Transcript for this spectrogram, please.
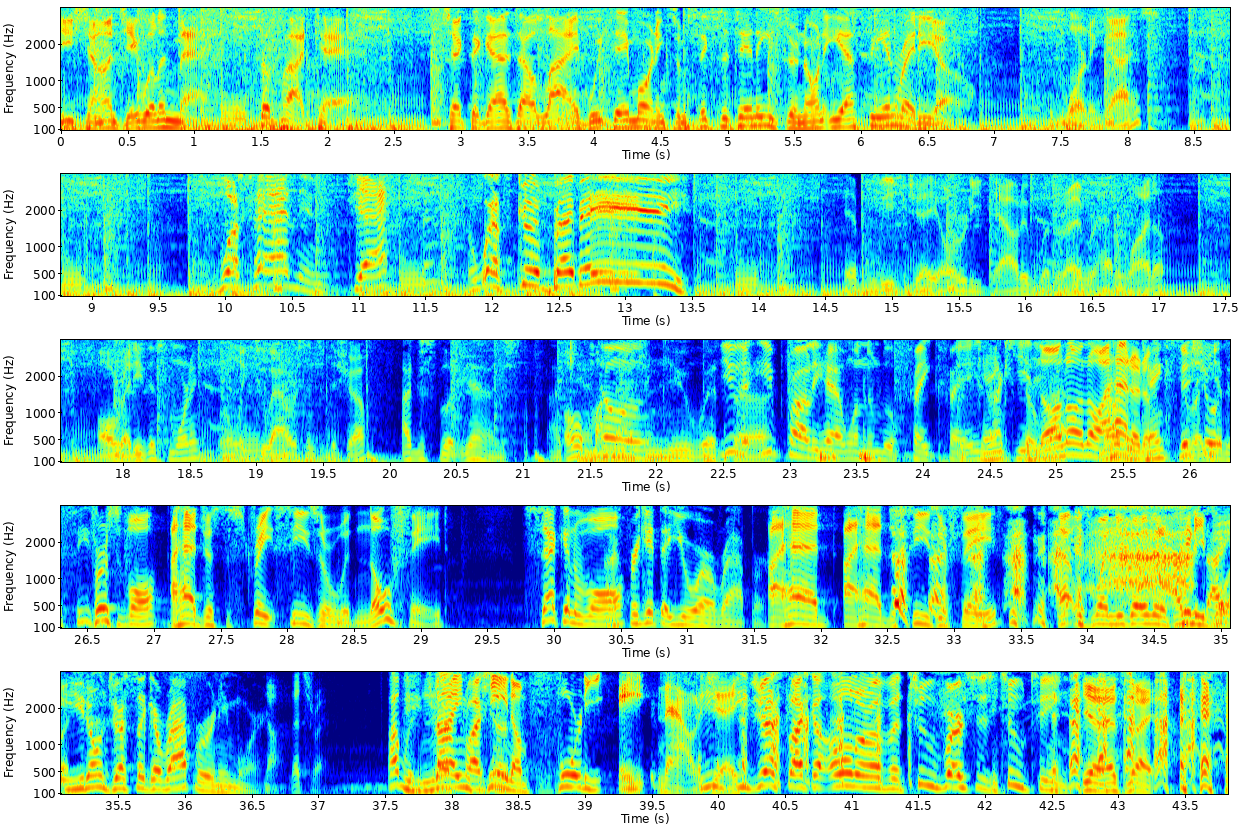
Keyshawn, J. Will, and Max, the podcast. Check the guys out live weekday mornings from 6 to 10 Eastern on ESPN Radio. Good morning, guys. What's happening, Jackson? What's good, baby? Can't believe Jay already doubted whether I ever had a lineup already this morning. We're only two hours into the show. I just look, yeah. I, just, I Oh, can't my- imagine you with. You, uh, you probably had one of them little fake fades. I Gangster get. No, no, no. I had an official. Had a Caesar. First of all, I had just a straight Caesar with no fade. Second of all, I forget that you were a rapper. I had I had the Caesar fade. That was when you go a little pretty just- I- boy. you don't dress like a rapper anymore. no, that's right. I was 19. like a- I'm 48 now, He, Jay. he dressed like an owner of a two versus two team. yeah, that's right.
